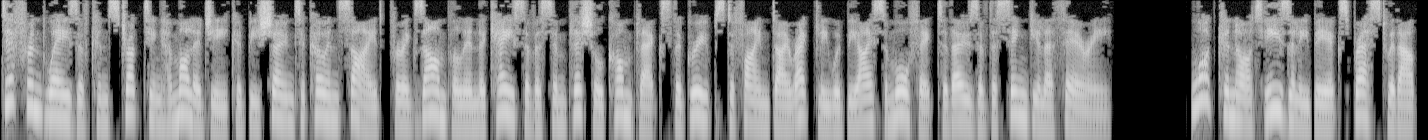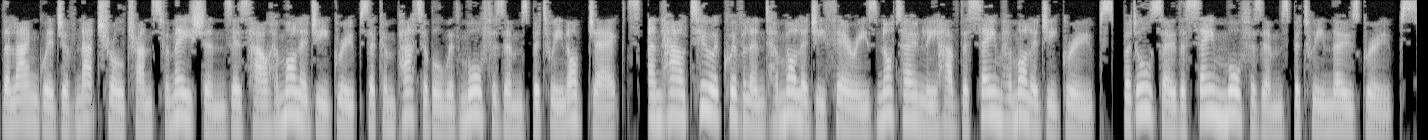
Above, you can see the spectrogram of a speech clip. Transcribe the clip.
Different ways of constructing homology could be shown to coincide, for example in the case of a simplicial complex the groups defined directly would be isomorphic to those of the singular theory. What cannot easily be expressed without the language of natural transformations is how homology groups are compatible with morphisms between objects, and how two equivalent homology theories not only have the same homology groups, but also the same morphisms between those groups.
